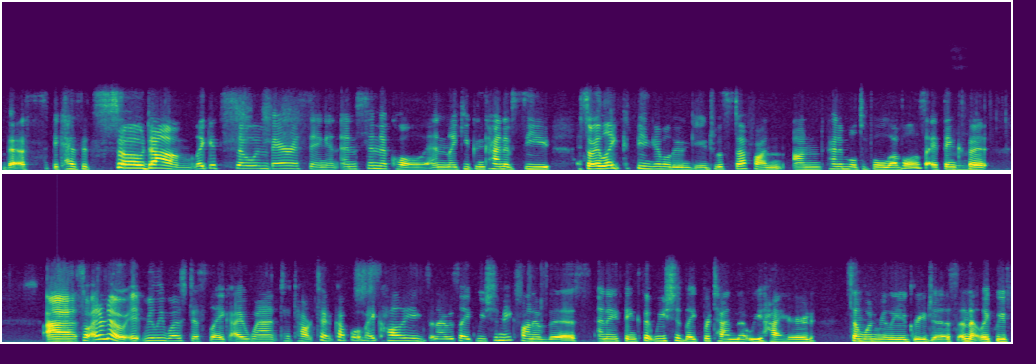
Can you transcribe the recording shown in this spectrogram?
this because it's so dumb. Like it's so embarrassing and, and cynical and like you can kind of see so I like being able to engage with stuff on on kind of multiple levels. I think mm. that uh, so I don't know. It really was just like I went to talk to a couple of my colleagues and I was like, we should make fun of this. And I think that we should like pretend that we hired someone really egregious and that like we've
